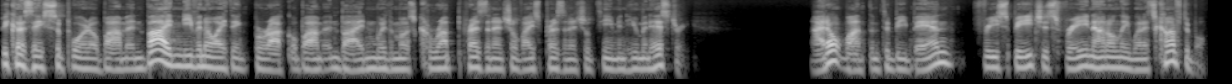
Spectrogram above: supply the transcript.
because they support Obama and Biden, even though I think Barack Obama and Biden were the most corrupt presidential, vice presidential team in human history. I don't want them to be banned. Free speech is free, not only when it's comfortable.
